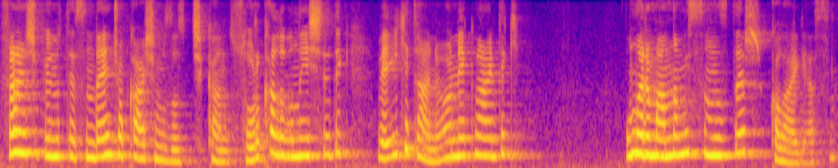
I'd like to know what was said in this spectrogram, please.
Friendship ünitesinde en çok karşımıza çıkan soru kalıbını işledik ve iki tane örnek verdik. Umarım anlamışsınızdır. Kolay gelsin.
